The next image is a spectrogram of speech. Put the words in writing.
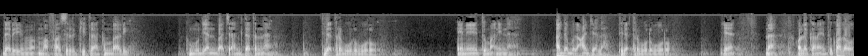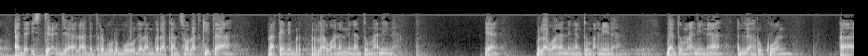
dari mafasil kita kembali. Kemudian bacaan kita tenang. Tidak terburu-buru. Ini tumak nina. Ada ajalah tidak terburu-buru ya nah oleh karena itu kalau ada isti'jal ada terburu-buru dalam gerakan solat kita maka ini berlawanan dengan tumak ya berlawanan dengan tumak nina dan tumak nina adalah rukun uh,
